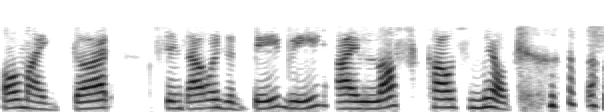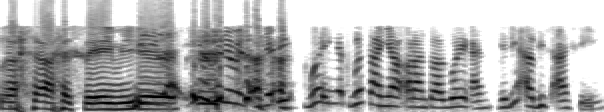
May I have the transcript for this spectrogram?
oh my god, since I was a baby, I love cow's milk. Same Gila, here. iya. Jadi gue inget gue tanya orang tua gue kan. Jadi abis ASI,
